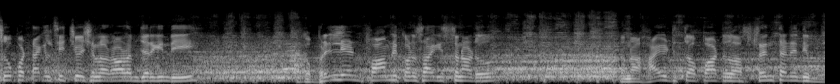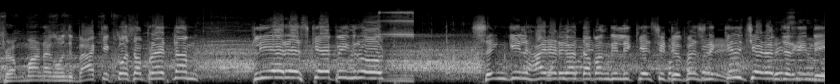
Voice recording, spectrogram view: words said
సూపర్ టాకిల్ సిచ్యువేషన్లో రావడం జరిగింది. ఒక బ్రిలియంట్ ఫామ్ని కొనసాగిస్తున్నాడు. తన హైట్తో పాటు ఆ స్ట్రెంగ్త్ అనేది బ్రహ్మాండంగా ఉంది. బ్యాక్ కిక్ కోసం ప్రయత్నం. క్లియర్ ఎస్కేపింగ్ రూట్ సింగిల్ హ్యాండెడ్గా దబంగ్ ఢిల్లీ కేసి డిఫెన్స్ని కిల్ చేయడం జరిగింది.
